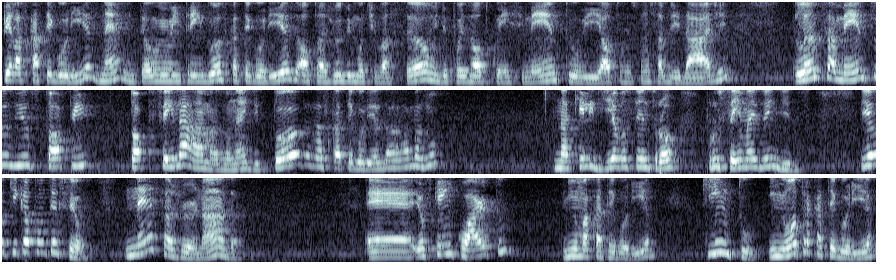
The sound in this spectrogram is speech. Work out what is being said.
Pelas categorias, né? Então eu entrei em duas categorias, autoajuda e motivação, e depois autoconhecimento e autorresponsabilidade lançamentos e os top, top 100 da Amazon, né? De todas as categorias da Amazon. Naquele dia você entrou para os 100 mais vendidos. E aí o que, que aconteceu? Nessa jornada, é, eu fiquei em quarto em uma categoria, quinto em outra categoria,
